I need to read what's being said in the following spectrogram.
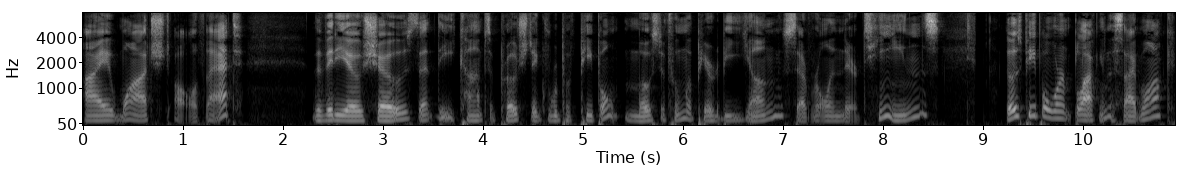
I watched all of that. The video shows that the cops approached a group of people, most of whom appear to be young, several in their teens. Those people weren't blocking the sidewalk,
